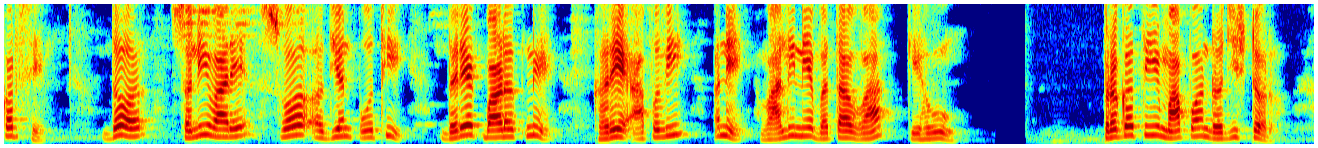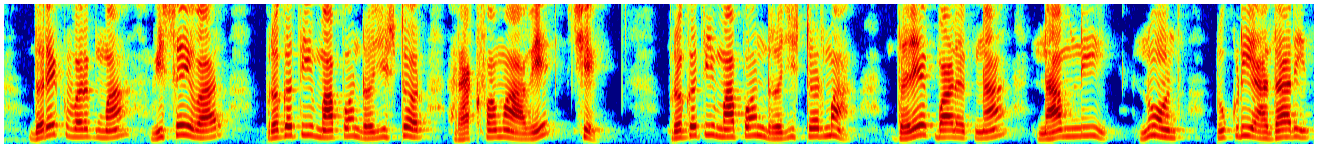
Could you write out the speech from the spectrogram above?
કરશે. દર શનિવારે સ્વ અધ્યયન પોથી દરેક બાળકને ઘરે આપવી અને વાલીને બતાવવા કહેવું. પ્રગતિ માપન રજિસ્ટર. દરેક વર્ગમાં વિષયવાર પ્રગતિ માપન રજિસ્ટર રાખવામાં આવે છે. પ્રગતિ માપન રજિસ્ટરમાં દરેક બાળકના નામની નોંધ ટુકડી આધારિત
